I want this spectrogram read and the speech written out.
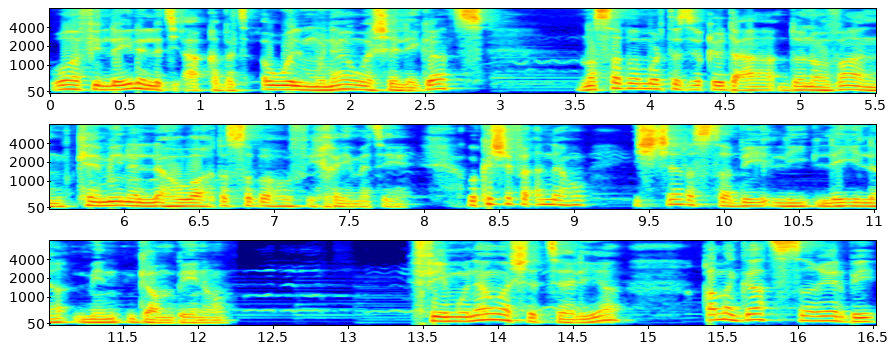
وفي الليلة التي عقبت أول مناوشة لغاتس نصب مرتزق يدعى دونوفان كمينا له واغتصبه في خيمته وكشف أنه اشترى الصبي لليلى من غامبينو. في مناوشة التالية قام غاتس الصغير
